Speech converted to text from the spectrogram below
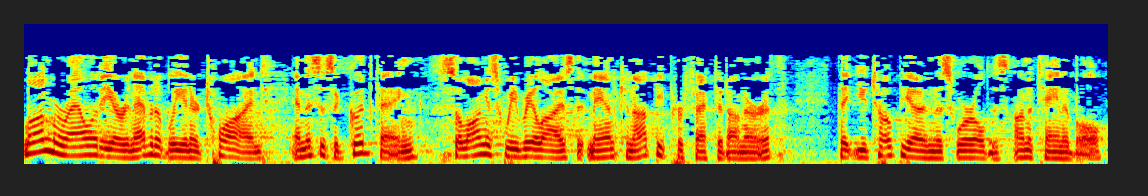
Law and morality are inevitably intertwined, and this is a good thing so long as we realize that man cannot be perfected on earth, that utopia in this world is unattainable,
